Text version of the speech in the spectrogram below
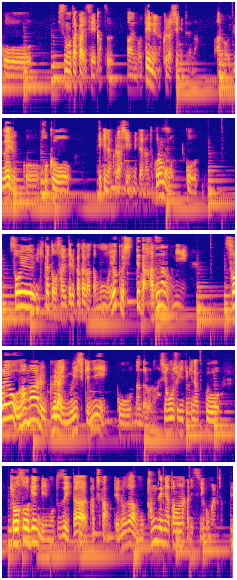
こう、質の高い生活、あの、丁寧な暮らしみたいな、あの、いわゆる、こう、北欧的な暮らしみたいなところも、こう、そういう生き方をされてる方々もよく知ってたはずなのに、それを上回るぐらい無意識に、こう、なんだろうな、資本主義的な、こう、競争原理に基づいた価値観っていうのがもう完全に頭の中に吸い込まれちゃって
